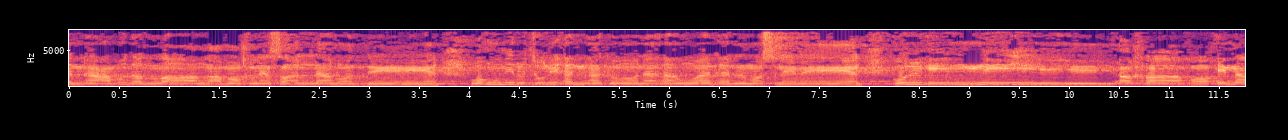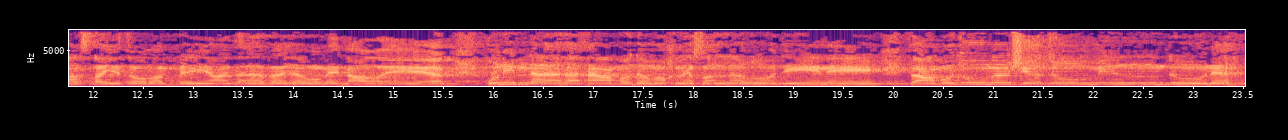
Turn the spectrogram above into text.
أن أعبد الله مخلصا له الدين. وأمرت لأن أكون أول المسلمين. قل إني أخاف إن عصيت ربي عذاب يوم عظيم. قل الله أعبد مخلصا له ديني. فاعبدوا ما شئتم من دونه.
